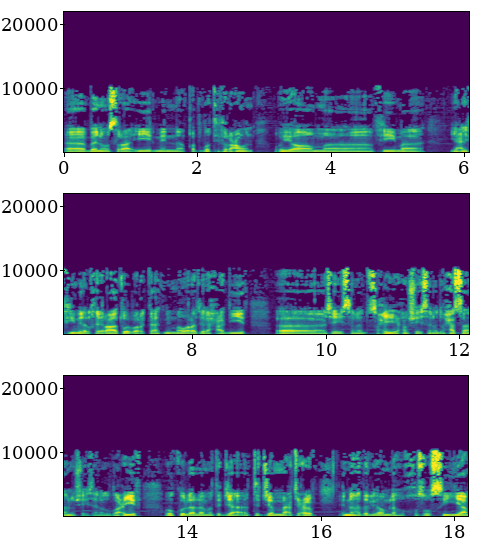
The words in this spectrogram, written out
آه، بنو إسرائيل من قبضة فرعون. ويوم آه، فيما يعني في من الخيرات والبركات مما ورد في الأحاديث. آه شيء سند صحيح وشيء سند حسن وشيء سند ضعيف وكلها لما تتجمع تعرف إنه هذا اليوم له خصوصية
